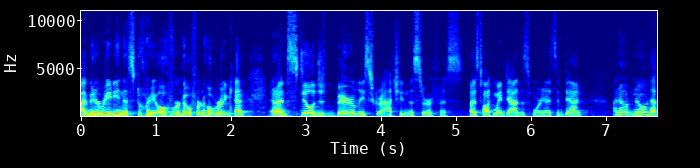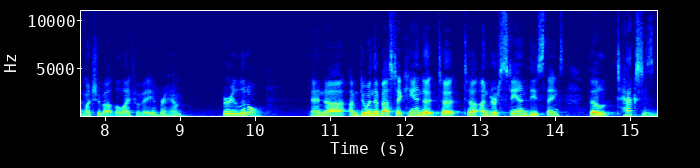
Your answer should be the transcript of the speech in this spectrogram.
I've been reading this story over and over and over again, and I'm still just barely scratching the surface. I was talking to my dad this morning. I said, Dad, I don't know that much about the life of Abraham. Very little. And uh, I'm doing the best I can to, to, to understand these things. The text is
